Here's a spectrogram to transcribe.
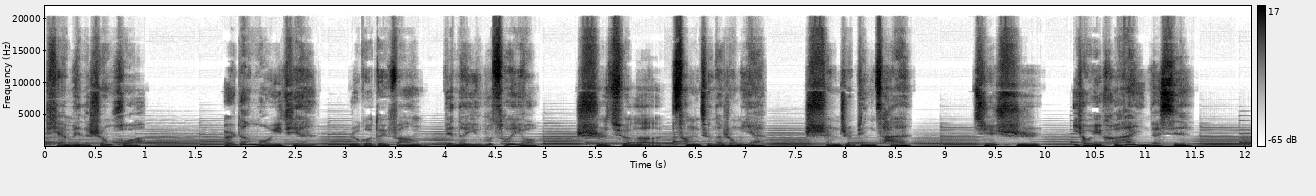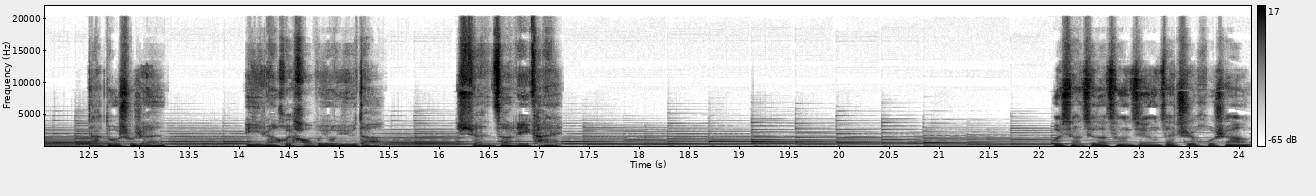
甜美的生活，而当某一天，如果对方变得一无所有，失去了曾经的容颜，甚至病残，即使有一颗爱你的心，大多数人依然会毫不犹豫地选择离开。我想起了曾经在知乎上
